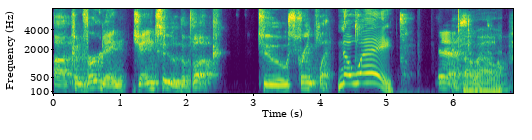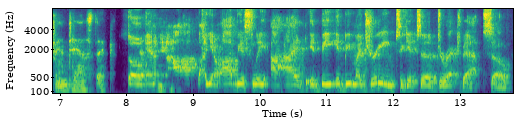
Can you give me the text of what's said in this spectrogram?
uh, converting Jane Two, the book, to screenplay. No way. Yes. Oh wow. Fantastic. So, and uh, you know, obviously, I, I it'd be it'd be my dream to get to direct that. So,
